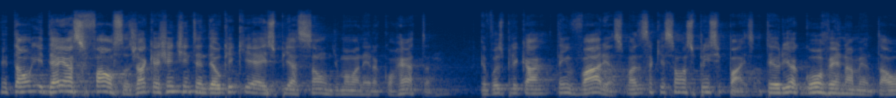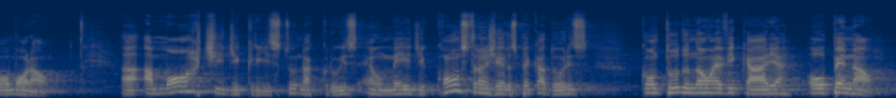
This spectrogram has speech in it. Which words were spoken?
Então, ideias falsas, já que a gente entendeu o que é expiação de uma maneira correta, eu vou explicar, tem várias, mas essas aqui são as principais. A teoria governamental ou moral. A morte de Cristo na cruz é um meio de constranger os pecadores, contudo não é vicária ou penal.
